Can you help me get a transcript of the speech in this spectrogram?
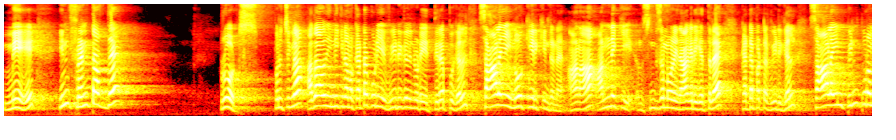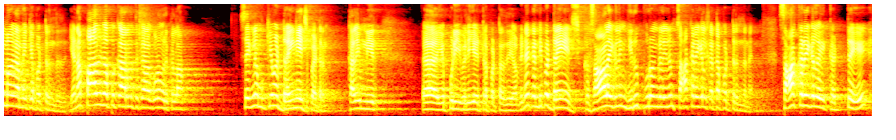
made in front of the roads புரிச்சுங்களா அதாவது இன்னைக்கு நம்ம கட்டக்கூடிய வீடுகளினுடைய திறப்புகள் சாலையை நோக்கி இருக்கின்றன. ஆனால் அன்னைக்கு சிந்து சமவெளி நாகரிகத்தில் கட்டப்பட்ட வீடுகள் சாலையின் பின்புறமாக அமைக்கப்பட்டிருந்தது. ஏன்னா பாதுகாப்பு காரணத்துக்காக கூட இருக்கலாம். சரிங்களா? முக்கியமாக ட்ரைனேஜ் பேட்டர்ன் கழிவுநீர் எப்படி வெளியேற்றப்பட்டது அப்படின்னா கண்டிப்பாக ட்ரைனேஜ் சாலைகளின் இருபுறங்களிலும் சாக்கடைகள் கட்டப்பட்டிருந்தன. சாக்கடைகளை கட்டு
